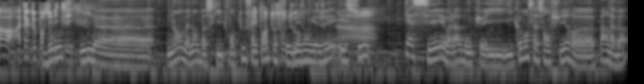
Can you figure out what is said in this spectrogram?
Oh, attaque Donc d'opportunité il... euh, Non, bah non, parce qu'il prend tout son Ah, il temps prend tout pour son se tour. désengager et se Ah. casser, voilà, donc euh, il, il commence à s'enfuir euh, par là-bas.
